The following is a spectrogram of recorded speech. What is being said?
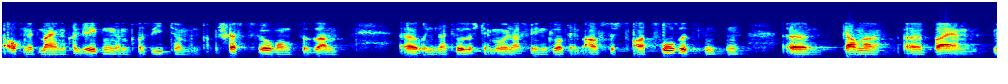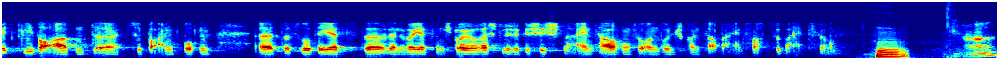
auch mit meinen Kollegen im Präsidium und der Geschäftsführung zusammen äh, und natürlich dem Olaf Winkler, dem Aufsichtsratsvorsitzenden, äh, gerne äh, beim Mitgliederabend zu beantworten. Das würde jetzt, wenn wir jetzt in steuerrechtliche Geschichten eintauchen, für ein Wunschkonzert einfach zu weit führen. Hm. Ja.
